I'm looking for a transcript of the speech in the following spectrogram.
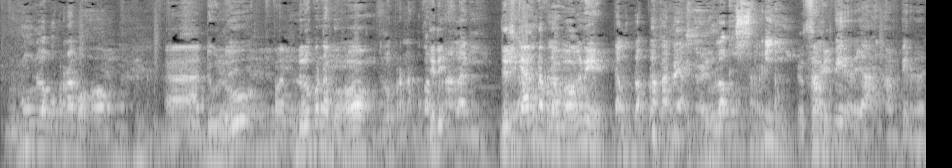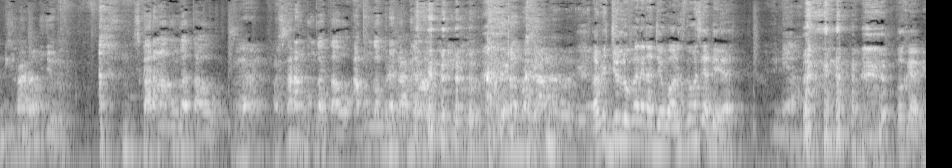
Berhubung dulu aku pernah bohong. Ah, dulu per- dulu pernah bohong. Dulu pernah bukan Jadi- pernah lagi. jadi sekarang udah pernah bohong nih? Udah aku belak belakan ya. Dulu aku sering, hampir ya, hampir. Ini Sekarang? jujur. Sekarang aku nggak tahu. sekarang Sekarang aku nggak tahu. Aku nggak berani bilang aku jujur. Ya. Tapi julukannya Raja Wallace itu masih ada ya? Ini ya. Oke oke.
